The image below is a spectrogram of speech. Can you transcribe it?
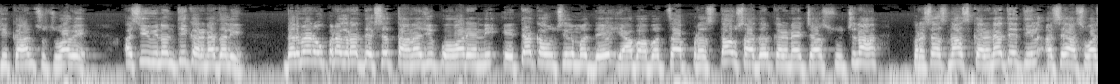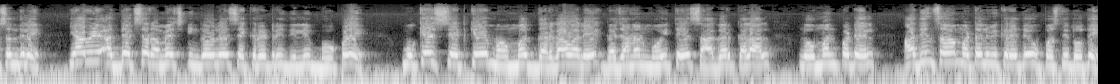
ठिकाण सुचवावे अशी विनंती करण्यात आली. दरम्यान उपनगराध्यक्ष तानाजी पवार यांनी येत्या काउन्सिलमध्ये याबाबतचा प्रस्ताव सादर करण्याच्या सूचना प्रशासनास करण्यात येतील असे आश्वासन दिले. यावेळी अध्यक्ष रमेश इंगवले सेक्रेटरी दिलीप भोपळे मुकेश शेटके मोहम्मद दर्गावाले गजानन मोहिते सागर कलाल लोमन पटेल आदींसह मटण विक्रेते उपस्थित होते.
